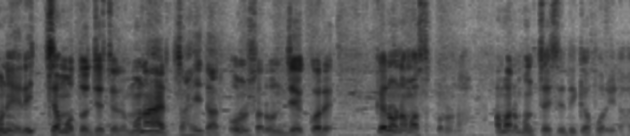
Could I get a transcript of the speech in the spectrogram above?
মনের ইচ্ছা মতো যে চলে মনের চাহিদার অনুসরণ যে করে, কেন নামাজ পড়ো না? আমার মন চাইছে দিকে পড়ি না।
